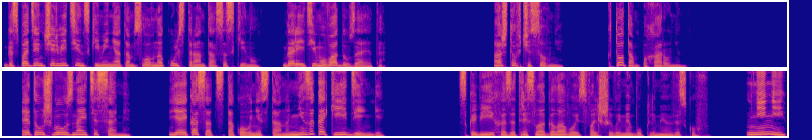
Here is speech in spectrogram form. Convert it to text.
Господин Черветинский меня там словно куль с тарантаса скинул. Гореть ему в аду за это. А что в часовне? Кто там похоронен? Это уж вы узнаете сами. Я и касаться такого не стану, ни за какие деньги. Скобииха затрясла головой с фальшивыми буклями у висков. «Ни-ни,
